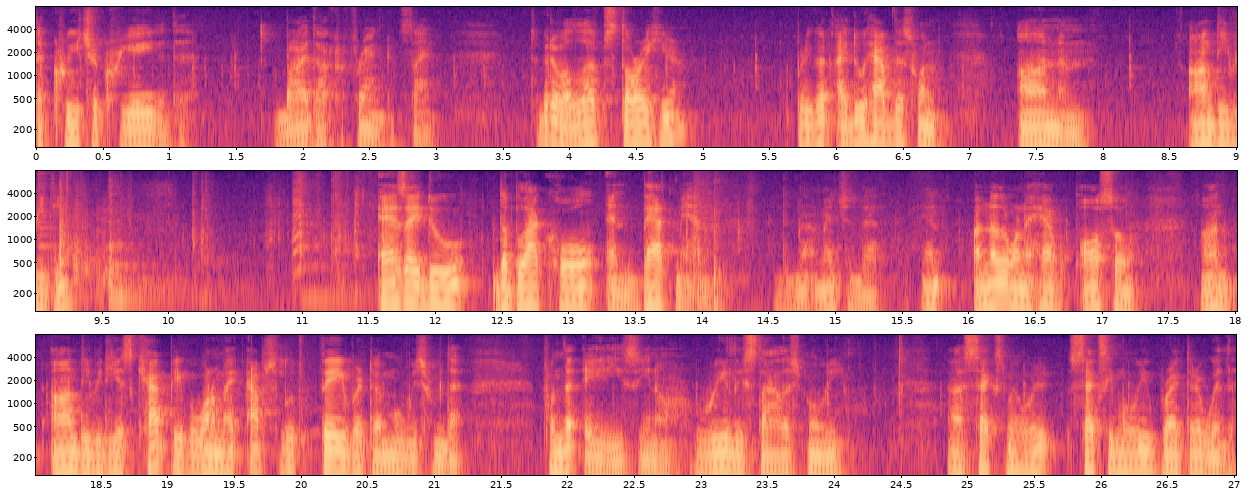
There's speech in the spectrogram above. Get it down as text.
the creature created by Dr. Frankenstein. It's a bit of a love story here pretty good. I do have this one on um, on DVD, as I do the Black Hole and Batman. I did not mention that. And another one I have also on on DVD is Cat People, one of my absolute favorite uh, movies from the from the 80s. You know, really stylish movie, uh, sex movie, sexy movie right there with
